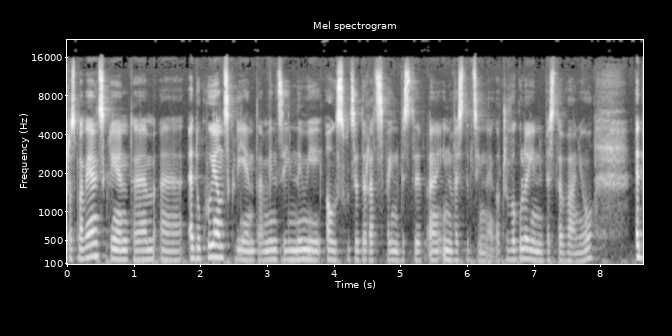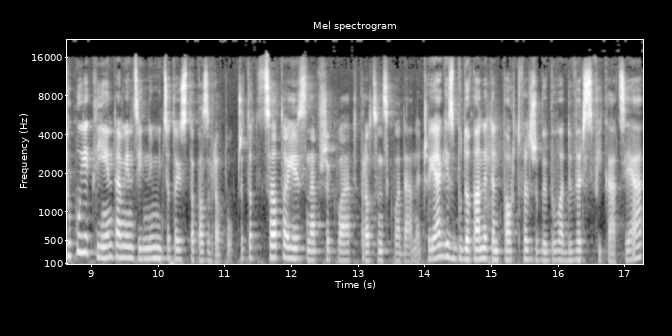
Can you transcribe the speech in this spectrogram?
rozmawiając z klientem, edukując klienta między innymi o usłudze doradztwa inwestycyjnego, czy w ogóle inwestowaniu, edukuje klienta między innymi, co to jest stopa zwrotu, czy to, co to jest na przykład procent składany, czy jak jest budowany ten portfel, żeby była dywersyfikacja,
